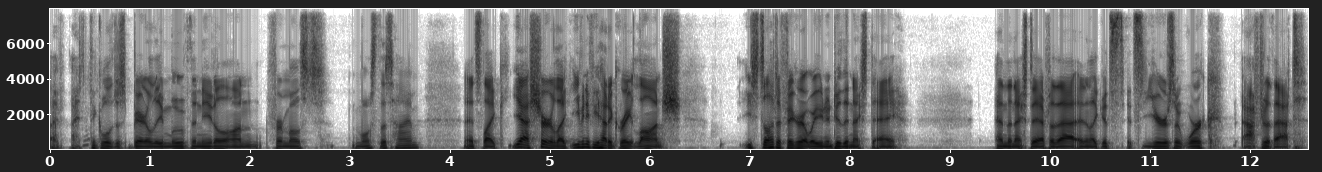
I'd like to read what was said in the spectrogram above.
I, I think will just barely move the needle on for most most of the time. And it's like, yeah, sure. Like even if you had a great launch, you still have to figure out what you're gonna do the next day, and the next day after that, and like it's it's years of work after that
